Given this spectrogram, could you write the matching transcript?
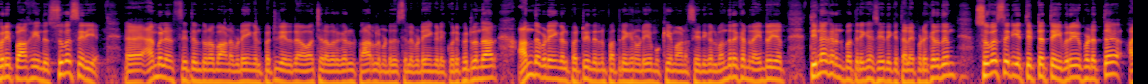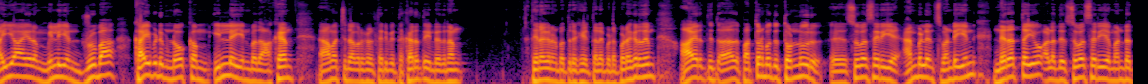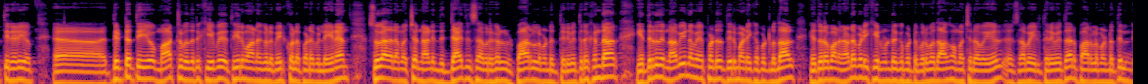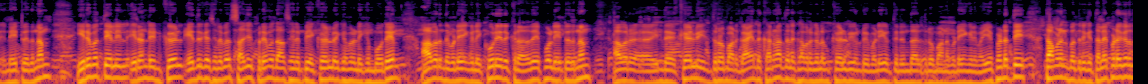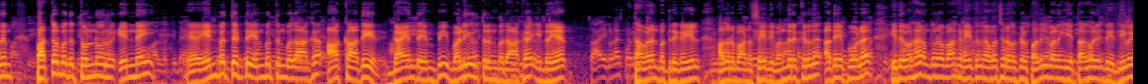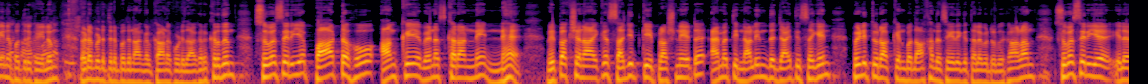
குறிப்பாக இந்த சுவசெரிய ஆம்புலன்ஸ் திட்டம் தொடர்பான விடயங்கள் பற்றி அமைச்சர் அவர்கள் பார்லிமெண்ட்டில் சில விடயங்களை குறிப்பிட்டிருந்தார். அந்த விடயங்கள் பற்றி இந்த பத்திரிகையினுடைய முக்கியமான செய்திகள் வந்திருக்கின்றன. இன்றைய தினகரன் பத்திரிகை செய்திக்கு தலைப்படுகிறது. சுவசெரிய திட்டத்தை விரிவுபடுத்த ஐயாயிரம் மில்லியன் ரூபாய் கைவிடும் நோக்கம் இல்லை என்பதாக அமைச்சர் அவர்கள் தெரிவித்த கருத்து இன்றைய தினம் தினகரன் பத்திரிகையில் தலைப்பிடப்படுகிறது. ஆயிரத்தி அதாவது பத்தொன்பது தொண்ணூறு அஹ், சுவசெரிய ஆம்புலன்ஸ் வண்டியின் நிறத்தையோ அல்லது சுவசெரிய மன்றத்தினையோ திட்டத்தையோ மாற்றுவதற்கு எவ்வித தீர்மானங்களும் மேற்கொள்ளப்படவில்லை என சுகாதார அமைச்சர் நாளிந்த ஜாயதிஸ் அவர்கள் பாராளுமன்றத்தில் தெரிவித்திருக்கின்றார். இத்திட்டத்தை நவீனமயப்படுத்த தீர்மானிக்கப்பட்டுள்ளதால் இது தொடர்பான நடவடிக்கைகள் முன்னெடுக்கப்பட்டு வருவதாக அமைச்சரவையில் சபையில் தெரிவித்தார். பாராளுமன்றத்தில் நேற்று தினம் இருபத்தி ஏழில் இரண்டின் கீழ் எதிர்க்கட்சி தலைவர் சஜித் பிரேமதாஸ் எழுப்பிய கேள்விக்கு பதிலளிக்கும் போதே அவர் இந்த விடயங்களை கூறியிருக்கிறார். அதே போல் நேற்று தினம் அவர் இந்த கேள்வி தொடர்பான காயந்த கருணாதிலக் அவர்களும் கேள்வி ஒன்றை வலியுறுத்தியிருந்தார் தொடர்பான விடயங்களை மையப்படுத்தி தமிழன் பத்திரிகை தலைப்படுகிறது. பத்தொன்பது தொண்ணூறு எண்ணெய் எண்பத்தெட்டு எண்பத்தொன்பதாக ஆக்காதீர். காயந்த எம்பி வலியுறுத்தல் என்பதாக இன்றைய தமிழன் பத்திரிகையில் அது தொடர்பான செய்தி வந்திருக்கிறது. அதே போல இது விவகாரம் தொடர்பாக நேற்று அமைச்சர் அவர்கள் பதில் வழங்கிய தகவல் இன்றைய திவையின பத்திரிகையிலும் இடம்பெடுத்திருப்பது நாங்கள் காணக்கூடியதாக இருக்கிறது. சுவசெரிய பாட்டஹோ அங்கேய வெனஸ்கரான்னே நெ விபக்ஷ நாயக்க சஜித் கி பிரஷ்னேட்ட அமதி நலிந்த ஜாய்திசகேன் பிடித்துராக் என்பதாக அந்த செய்திக்கு தலைவர்கள் காணலாம். சுவசிரிய இல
